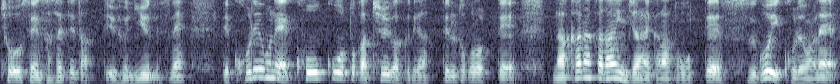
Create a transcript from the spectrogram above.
挑戦させてたっていうふうに言うんですね。でこれをね高校とか中学でやってるところってなかなかないんじゃないかなと思ってすごいこれはね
